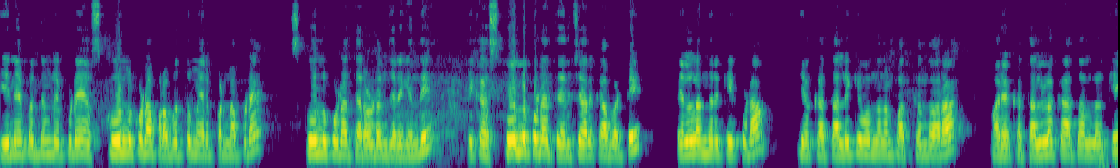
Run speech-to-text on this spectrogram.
ఈ నేపథ్యంలో ఇప్పుడే స్కూళ్ళు కూడా ప్రభుత్వం ఏర్పడినప్పుడే స్కూళ్ళు కూడా తెరవడం జరిగింది. ఇక స్కూళ్ళు కూడా తెరిచారు కాబట్టి పిల్లలందరికీ కూడా ఈ యొక్క తల్లికి వందనం పథకం ద్వారా వారి యొక్క తల్లుల ఖాతాల్లోకి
